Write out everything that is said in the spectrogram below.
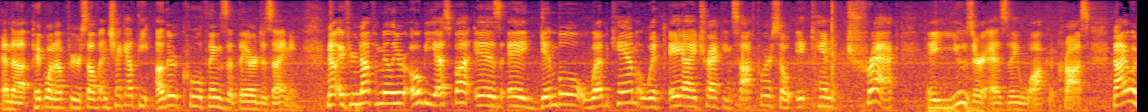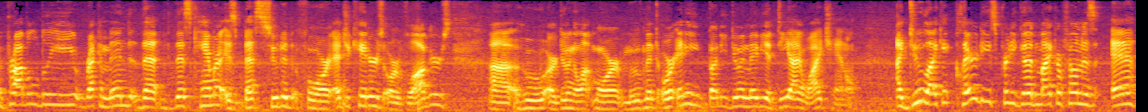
and uh, pick one up for yourself and check out the other cool things that they are designing. Now, if you're not familiar, OBSBot is a gimbal webcam with AI tracking software, so it can track a user as they walk across. Now I would probably recommend that this camera is best suited for educators or vloggers uh, who are doing a lot more movement or anybody doing maybe a DIY channel. I do like it. Clarity is pretty good. Microphone is eh,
